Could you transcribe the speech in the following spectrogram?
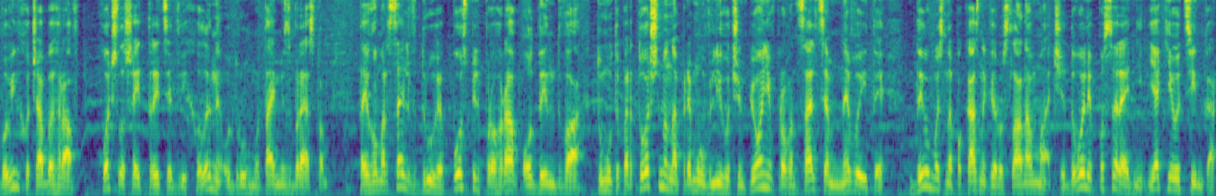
бо він хоча б грав, хоч лише й 32 хвилини у другому таймі з Брестом. Та його Марсель вдруге поспіль програв 1-2. Тому тепер точно напряму в Лігу чемпіонів провансальцям не вийти. Дивимось на показники Руслана в матчі. Доволі посередні, як і оцінка.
